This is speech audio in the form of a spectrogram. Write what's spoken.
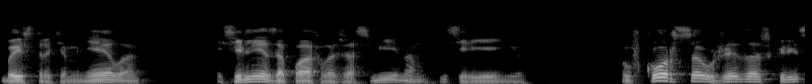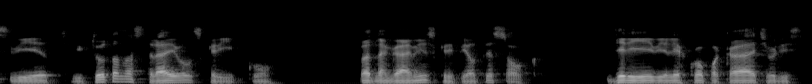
Быстро темнело, и сильнее запахло жасмином и сиренью. В Корса уже зажгли свет, и кто-то настраивал скрипку. Под ногами скрипел песок. Деревья легко покачивались,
